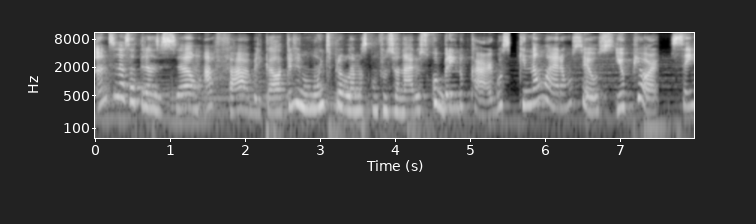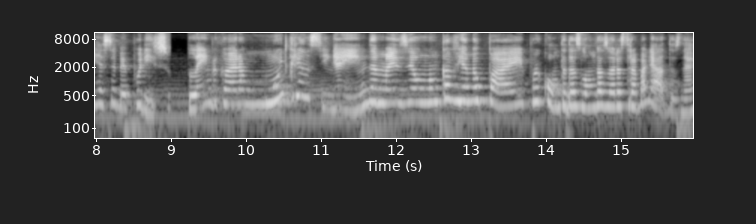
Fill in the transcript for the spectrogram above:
Antes dessa transição, a fábrica ela teve muitos problemas com funcionários cobrindo cargos que não eram seus, e o pior, sem receber por isso. Lembro que eu era muito criancinha ainda, mas eu nunca via meu pai por conta das longas horas trabalhadas, né?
